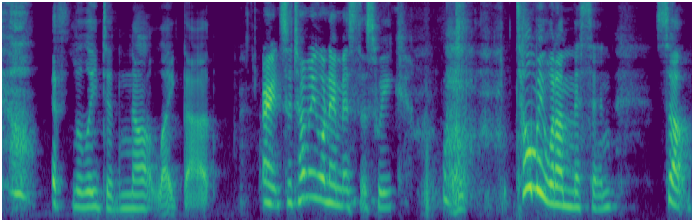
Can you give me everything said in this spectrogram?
Lily did not like that. All right, so tell me what I missed this week. tell me what I'm missing. So,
